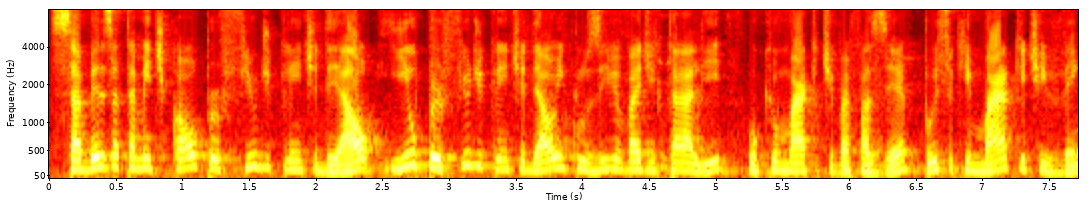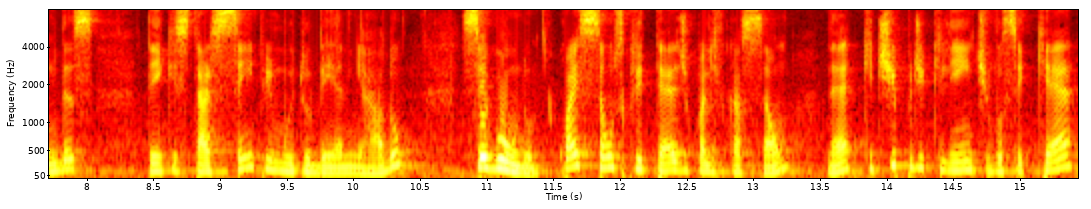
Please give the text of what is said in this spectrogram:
Saber exatamente qual o perfil de cliente ideal e o perfil de cliente ideal, inclusive, vai ditar ali o que o marketing vai fazer. Por isso que marketing e vendas tem que estar sempre muito bem alinhado. Segundo, quais são os critérios de qualificação? Né? Que tipo de cliente você quer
